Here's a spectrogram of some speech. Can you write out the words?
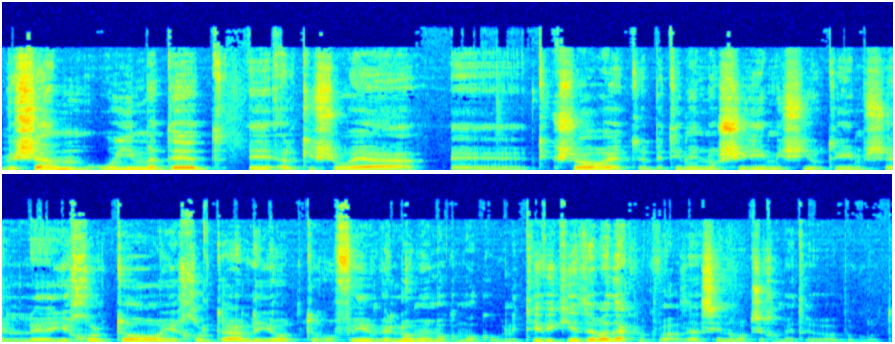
ושם הוא יימדד אה, על כישורי התקשורת, היבטים אנושיים אישיותיים של אה, יכולתו או יכולתה להיות רופאים ולא ממקום הקוגניטיבי, כי את זה בדקנו כבר, זה עשינו בפסיכומטרי ובבגרות.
